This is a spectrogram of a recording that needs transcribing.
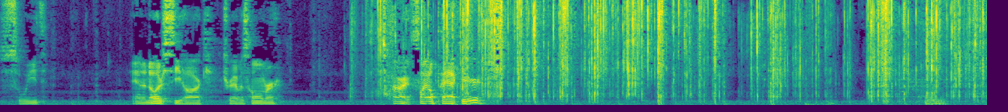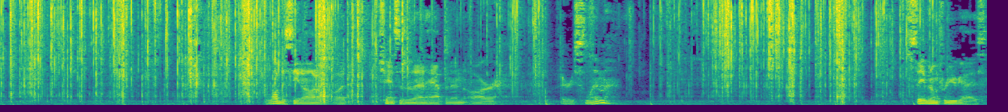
Sweet. And another Seahawk, Travis Homer. All right, final pack here. Love to see an auto, but chances of that happening are very slim. Saving them for you guys.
